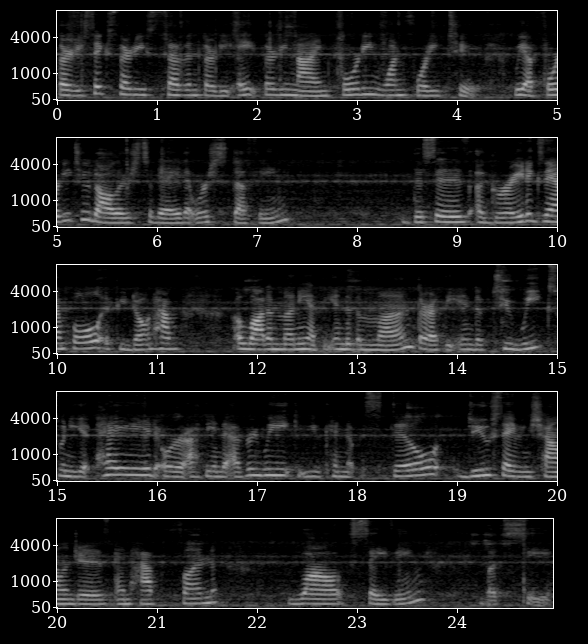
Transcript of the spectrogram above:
36, 37, 38, 39, 41, 42. We have $42 today that we're stuffing. This is a great example if you don't have a lot of money at the end of the month or at the end of two weeks when you get paid or at the end of every week, you can still do savings challenges and have fun while saving. Let's see.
